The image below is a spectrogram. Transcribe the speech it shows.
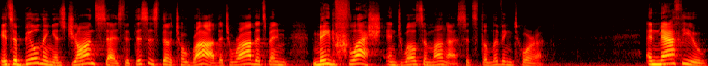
It's a building, as John says, that this is the Torah, the Torah that's been made flesh and dwells among us. It's the living Torah. And Matthew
